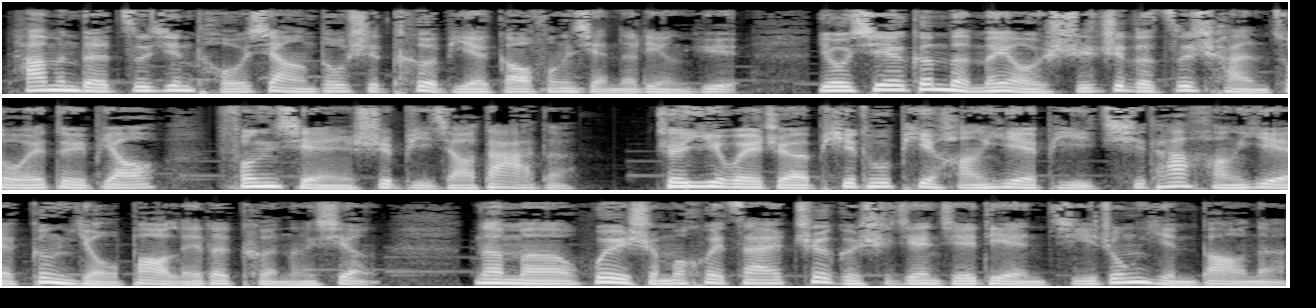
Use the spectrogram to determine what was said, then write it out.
他们的资金投向都是特别高风险的领域，有些根本没有实质的资产作为对标，风险是比较大的。这意味着 P2P 行业比其他行业更有暴雷的可能性。那么，为什么会在这个时间节点集中引爆呢？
